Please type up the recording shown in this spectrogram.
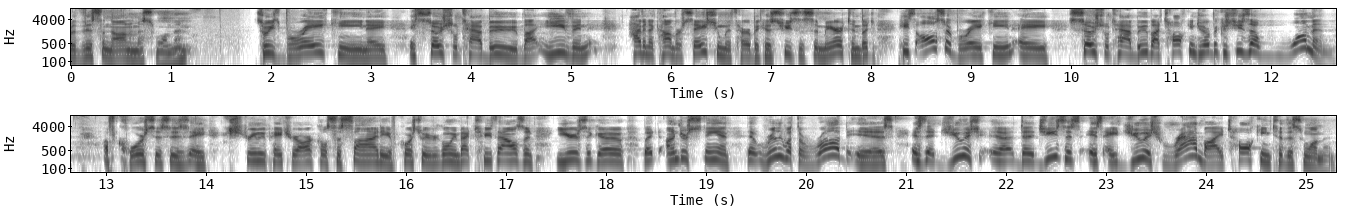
for this anonymous woman. So he's breaking a, a social taboo by even having a conversation with her because she's a Samaritan, but he's also breaking a social taboo by talking to her because she's a woman. Of course, this is a extremely patriarchal society. Of course, we were going back 2,000 years ago, but understand that really what the rub is, is that Jewish, uh, that Jesus is a Jewish rabbi talking to this woman.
